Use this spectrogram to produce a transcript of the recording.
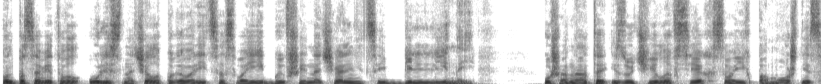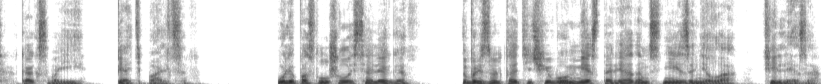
Он посоветовал Уле сначала поговорить со своей бывшей начальницей Беллиной. Уж она-то изучила всех своих помощниц, как свои пять пальцев. Уля послушалась Олега, в результате чего место рядом с ней заняла Филеза.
